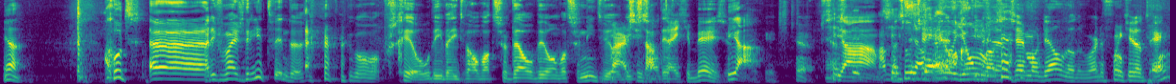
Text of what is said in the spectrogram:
Ja. Goed. eh, Maar die van mij is 23. Dat is wel een verschil. Die weet wel wat ze wel wil en wat ze niet wil. Maar die ze is staat al een tijdje bezig. Ja. denk ik. Ja. Ja, Maar toen ze heel jong was en zij model wilde worden, vond je dat eng?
